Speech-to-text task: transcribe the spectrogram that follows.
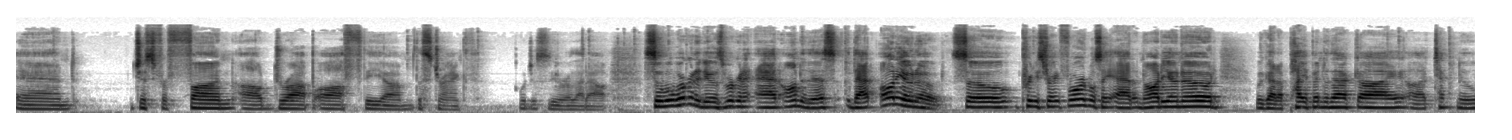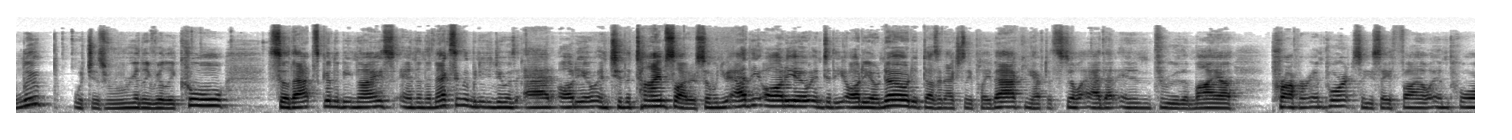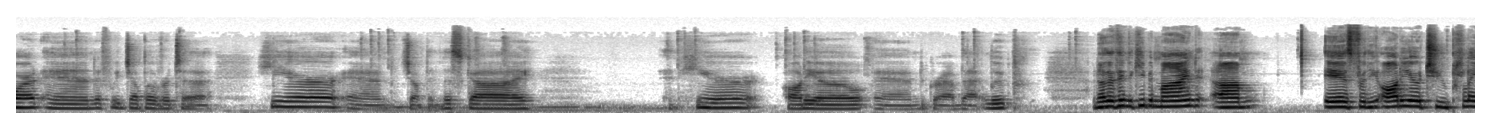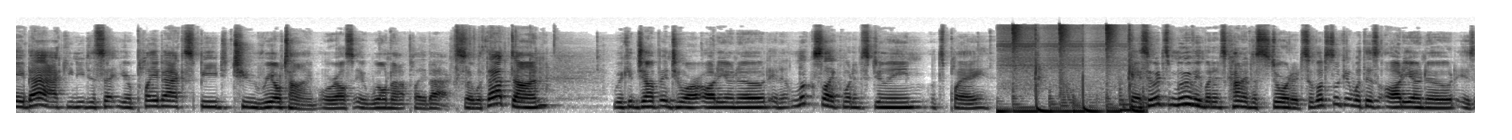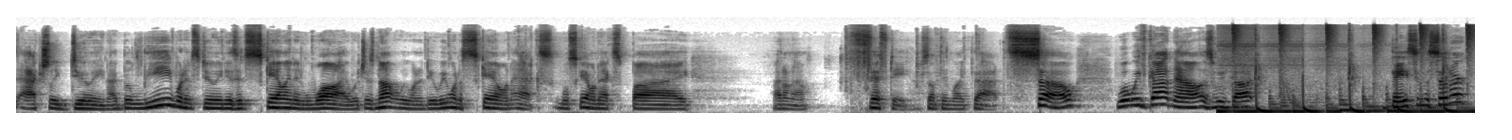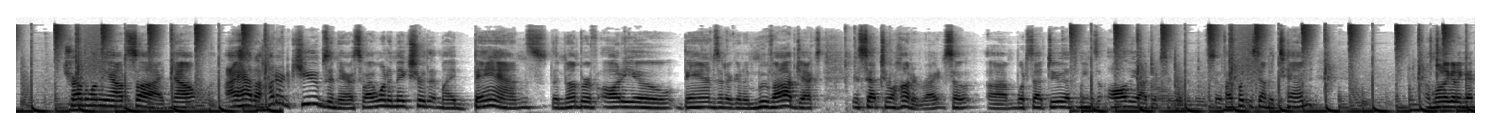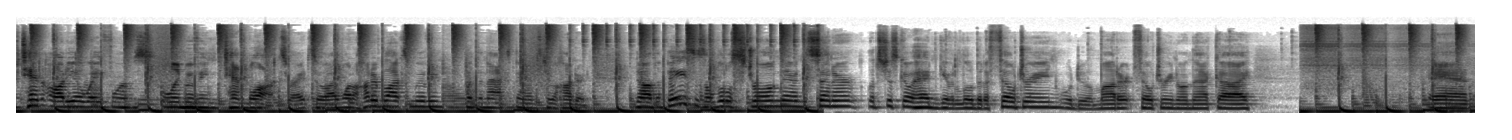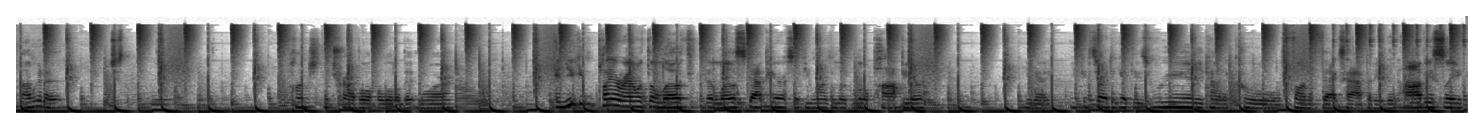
and just for fun, I'll drop off the um, the strength. We'll just zero that out. So what we're going to do is we're going to add onto this that audio node. So pretty straightforward. We'll say add an audio node. We got to pipe into that guy, uh, Techno Loop, which is really, really cool. So that's going to be nice. And then the next thing that we need to do is add audio into the time slider. So when you add the audio into the audio node, it doesn't actually play back. You have to still add that in through the Maya proper import. So you say file import. And if we jump over to here and jump in this guy and here, audio, and grab that loop. Another thing to keep in mind, um, is for the audio to play back, you need to set your playback speed to real time or else it will not play back. So with that done, we can jump into our audio node and it looks like what it's doing. Let's play. Okay, so it's moving, but it's kind of distorted. So let's look at what this audio node is actually doing. I believe what it's doing is it's scaling in Y, which is not what we want to do. We want to scale in X. We'll scale in X by, I don't know, 50 or something like that. So what we've got now is we've got bass in the center, treble on the outside. Now, I had 100 cubes in there, so I want to make sure that my bands, the number of audio bands that are going to move objects, is set to 100, right? So um, what's that do? That means all the objects are going to move. So if I put this down to 10, I'm only going to get 10 audio waveforms only moving 10 blocks, right? So I want 100 blocks moving, put the max bands to 100. Now the bass is a little strong there in the center. Let's just go ahead and give it a little bit of filtering. We'll do a moderate filtering on that guy. And I'm gonna just punch the treble up a little bit more. And you can play around with the low the low step here. So if you want it to look a little poppier, you know, you can start to get these really kind of cool, fun effects happening. And obviously,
